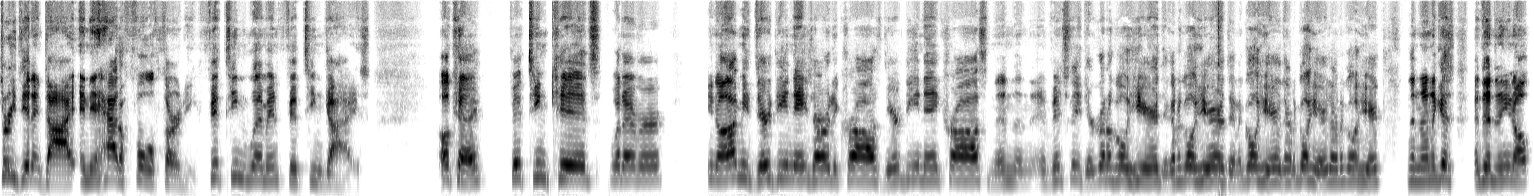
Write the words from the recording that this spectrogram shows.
three didn't die and they had a full 30, 15 women, 15 guys. Okay, 15 kids, whatever you know, I mean, their DNA's already crossed, their DNA crossed, and then, then eventually they're gonna go here, they're gonna go here, they're gonna go here, they're gonna go here, they're gonna go here, and then, then I guess, and then you know,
